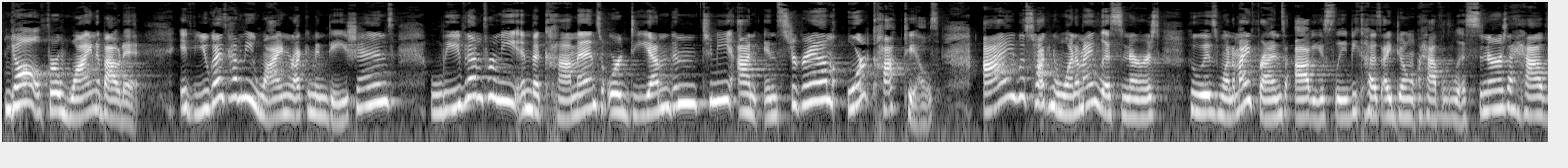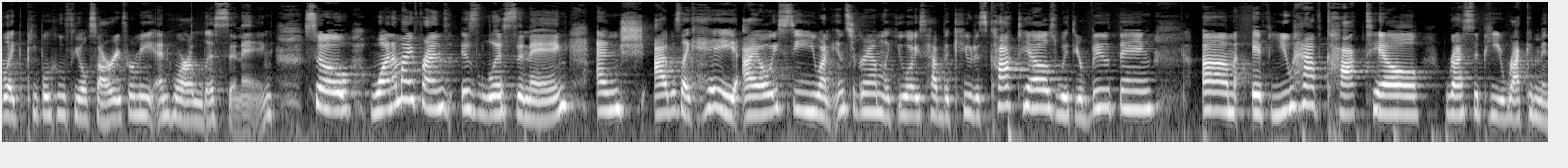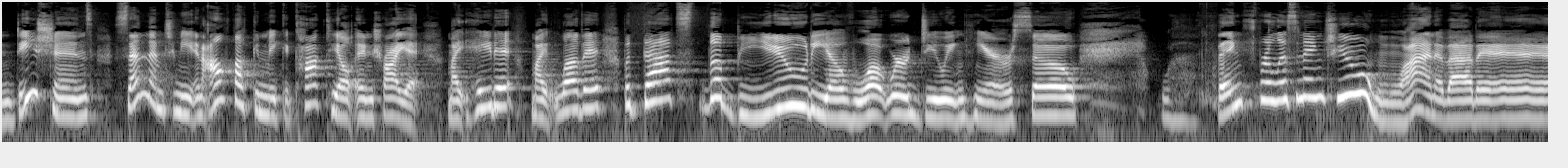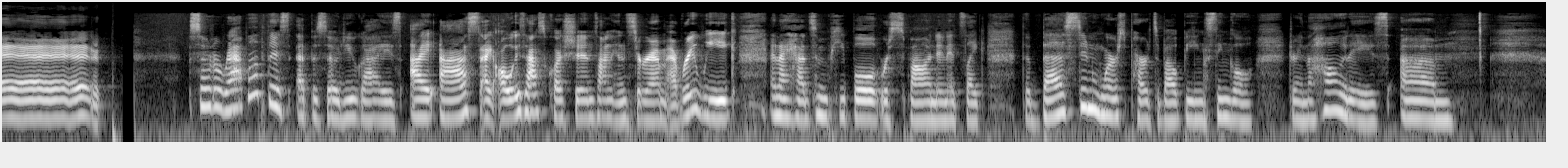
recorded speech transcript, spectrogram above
y'all, for wine about it if you guys have any wine recommendations, leave them for me in the comments or DM them to me on Instagram or cocktails. I was talking to one of my listeners who is one of my friends, obviously, because I don't have listeners. I have like people who feel sorry for me and who are listening. So one of my friends is listening, and I was like, hey, I always see you on Instagram. Like, you always have the cutest cocktails with your boo thing. Um, if you have cocktail recipe recommendations, send them to me and I'll fucking make a cocktail and try it. Might hate it, might love it, but that's the beauty of what we're doing here. So, thanks for listening to Wine About It. So, to wrap up this episode, you guys, I asked, I always ask questions on Instagram every week, and I had some people respond, and it's like the best and worst parts about being single during the holidays. Um,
